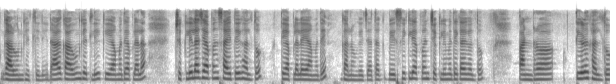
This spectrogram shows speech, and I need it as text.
गाळून घेतलेली डाळ गाळून घेतली की यामध्ये आपल्याला चकलीला जे आपण साहित्य घालतो ते आपल्याला यामध्ये घालून घ्यायचे आता बेसिकली आपण चकलीमध्ये काय घालतो? पांढरा तीळ घालतो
